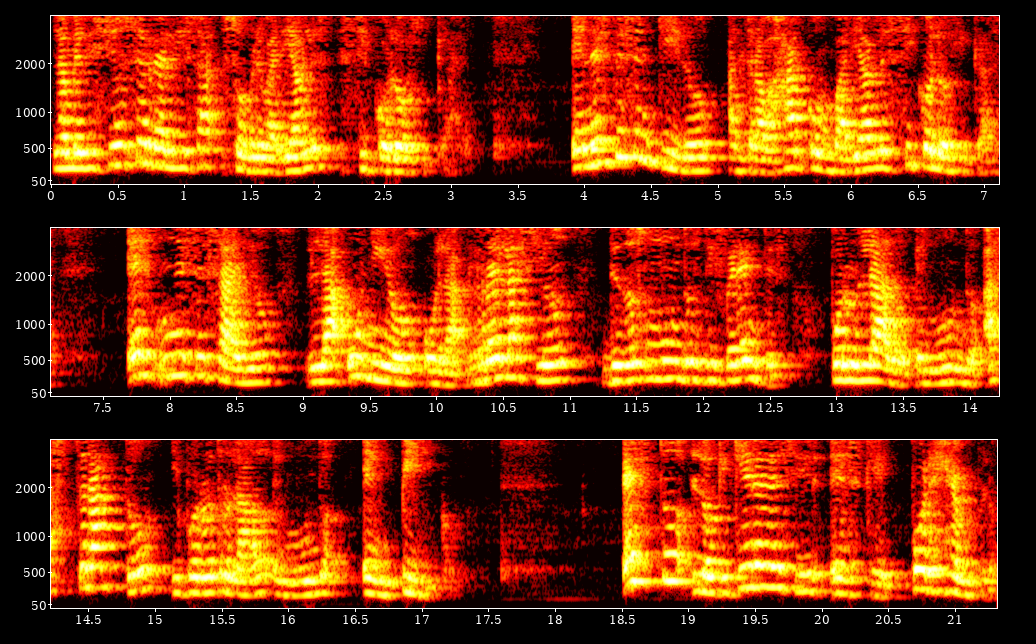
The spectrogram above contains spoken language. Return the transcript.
la medición se realiza sobre variables psicológicas. En este sentido, al trabajar con variables psicológicas, es necesario la unión o la relación de dos mundos diferentes. Por un lado, el mundo abstracto y por otro lado, el mundo empírico. Esto lo que quiere decir es que, por ejemplo,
